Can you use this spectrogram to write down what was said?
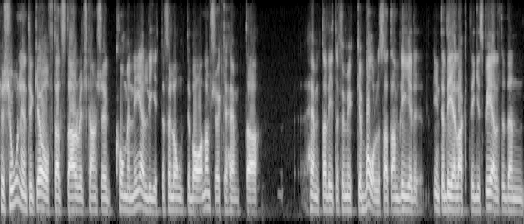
Personligen tycker jag ofta att Starwich kanske kommer ner lite för långt i banan. Försöker hämta, hämta lite för mycket boll så att han blir inte delaktig i spelet i den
